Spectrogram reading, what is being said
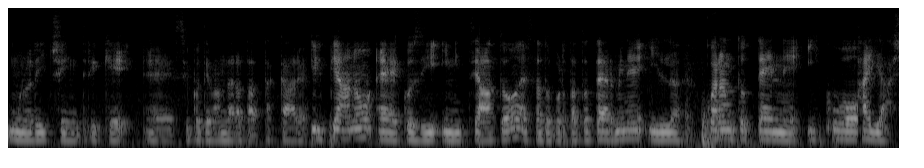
uno dei centri che eh, si poteva andare ad attaccare. Il piano è così iniziato, è stato portato a termine il 48enne Ikuo Hayashi,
